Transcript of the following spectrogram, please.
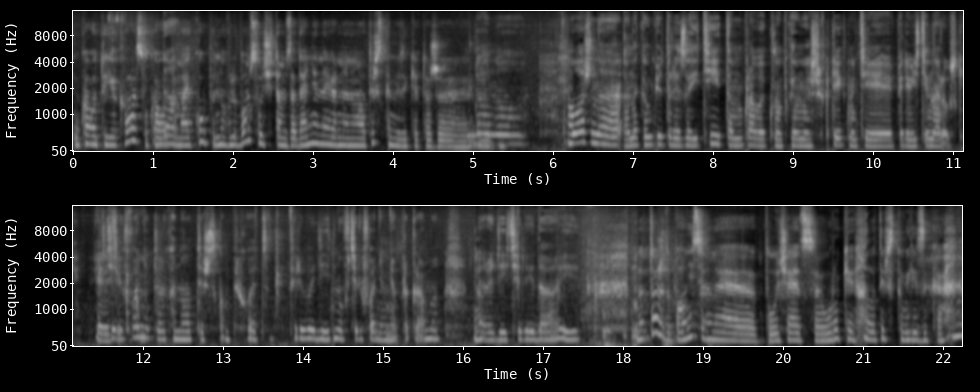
У кого-то Е-класс, у кого-то да. MyCube, но в любом случае там задание, наверное, на латышском языке тоже... Да, но можно на компьютере зайти, там правой кнопкой мыши кликнуть и перевести на русский. В телефоне какой? только на латышском приходится переводить. Ну, в телефоне у меня программа для родителей, да. И... Но тоже дополнительные, получается, уроки латышского языка. Ну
